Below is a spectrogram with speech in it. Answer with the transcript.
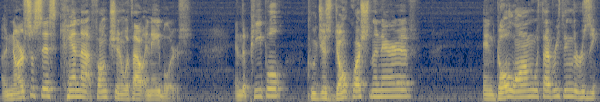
A narcissist cannot function without enablers. And the people who just don't question the narrative and go along with everything the regi-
